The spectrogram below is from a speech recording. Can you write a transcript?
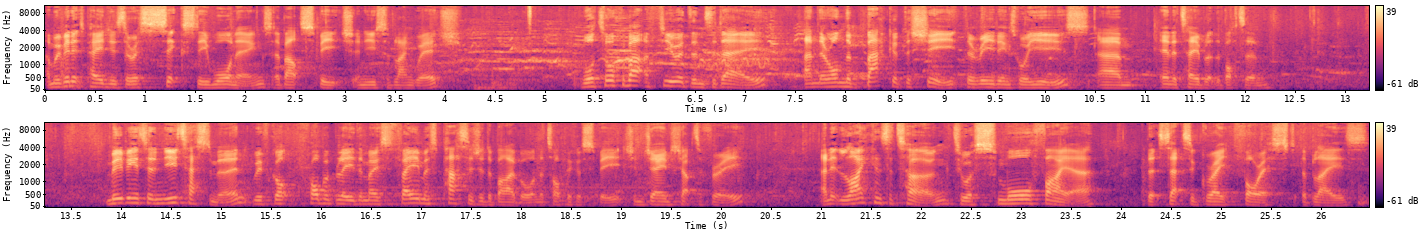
And within its pages, there are 60 warnings about speech and use of language. We'll talk about a few of them today, and they're on the back of the sheet, the readings we'll use, um, in a table at the bottom. Moving into the New Testament, we've got probably the most famous passage of the Bible on the topic of speech in James chapter 3. And it likens the tongue to a small fire that sets a great forest ablaze.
